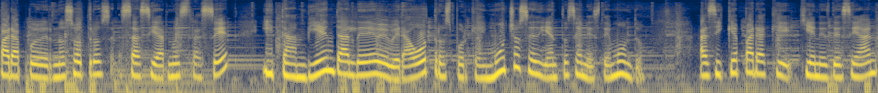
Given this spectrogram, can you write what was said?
para poder nosotros saciar nuestra sed y también darle de beber a otros, porque hay muchos sedientos en este mundo. Así que para que quienes desean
